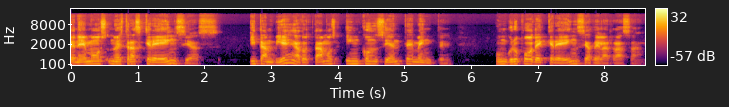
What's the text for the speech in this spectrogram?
Tenemos nuestras creencias y también adoptamos inconscientemente un grupo de creencias de la raza.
